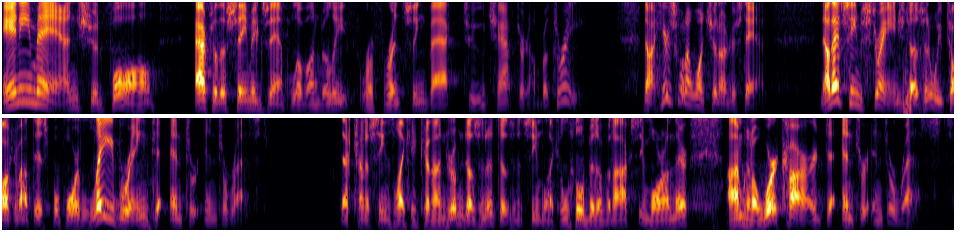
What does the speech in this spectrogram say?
any man should fall after the same example of unbelief, referencing back to chapter number three. Now, here's what I want you to understand. Now, that seems strange, doesn't it? We've talked about this before laboring to enter into rest. That kind of seems like a conundrum, doesn't it? Doesn't it seem like a little bit of an oxymoron there? I'm going to work hard to enter into rest.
